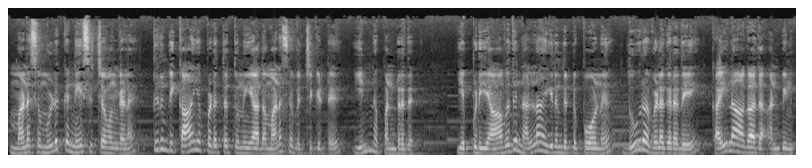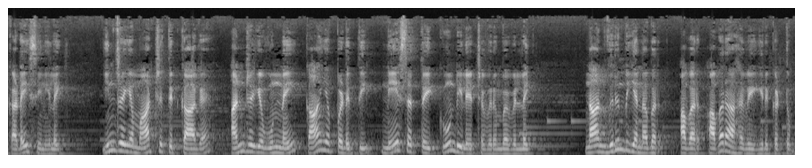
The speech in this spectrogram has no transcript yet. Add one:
மனசு முழுக்க நேசிச்சவங்களை திரும்பி காயப்படுத்த துணியாத மனசை வச்சுக்கிட்டு என்ன பண்றது? எப்படியாவது நல்லா இருந்துட்டு போன்னு தூர விலகிறதே கையிலாகாத அன்பின் கடைசி நிலை. இன்றைய மாற்றத்திற்காக அன்றைய உன்னை காயப்படுத்தி நேசத்தை கூண்டிலேற்ற விரும்பவில்லை. நான் விரும்பிய நபர் அவர் அவராகவே இருக்கட்டும்.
